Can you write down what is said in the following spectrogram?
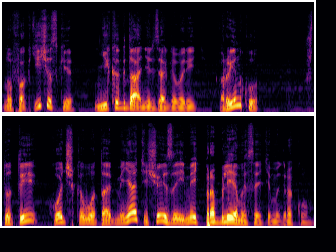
но фактически никогда нельзя говорить рынку, что ты хочешь кого-то обменять, еще и заиметь проблемы с этим игроком.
